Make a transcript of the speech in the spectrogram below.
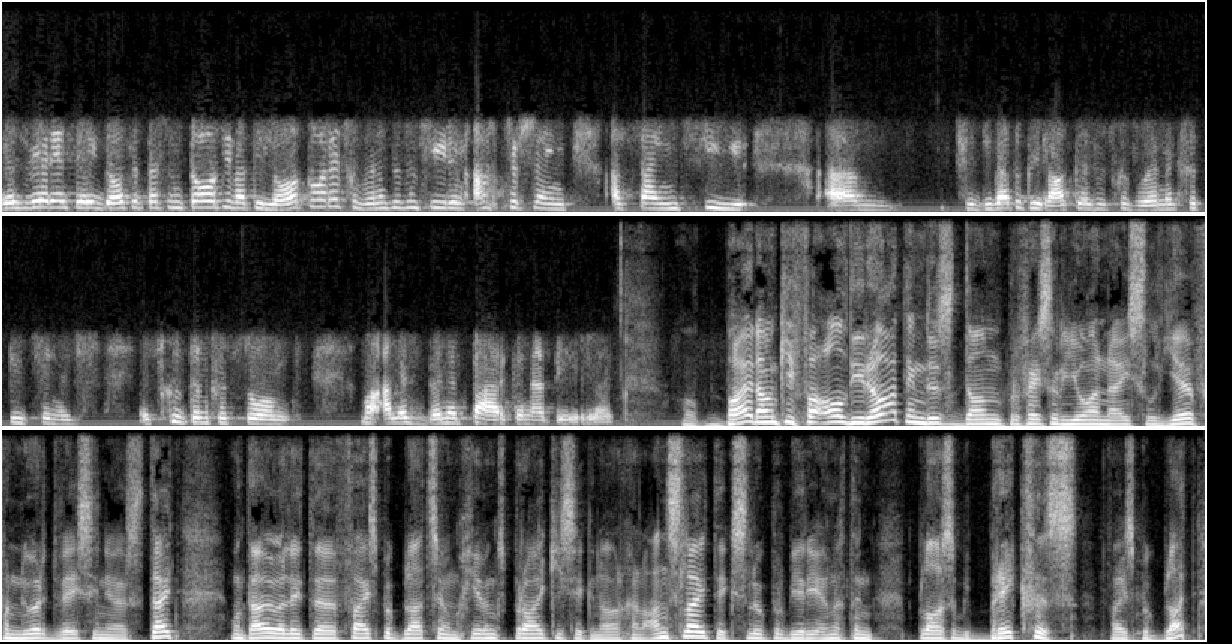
dis weer eens ek daar's 'n persentasie wat toelaatbaar is, gewoonlik tussen 4 en 8% asyn suur. Ehm um, so die wat op die rakke is is gewoonlik getoets en is is goed en gesond maar alles binne perke natuurlik. Well, baie dankie vir al die raad en dus dan professor Johan Heiselje van Noordwes Universiteit. Onthou hulle het 'n Facebook bladsy omgewingspraatjies ek daar gaan aansluit. Ek ook probeer die inligting plaas op die Breakfast Facebook blad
